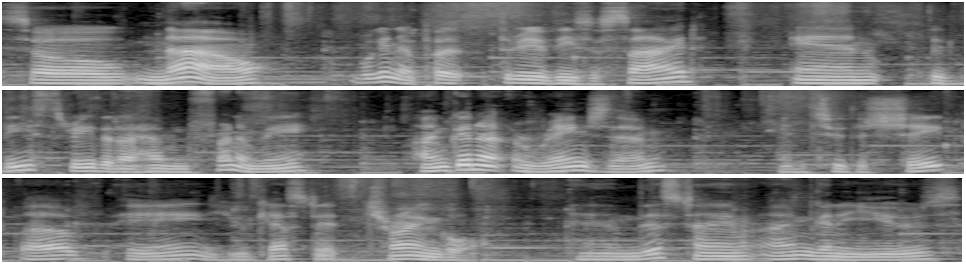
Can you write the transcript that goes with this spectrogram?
So now we're gonna put three of these aside and with these three that I have in front of me, I'm gonna arrange them into the shape of a, you guessed it, triangle. And this time I'm gonna use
